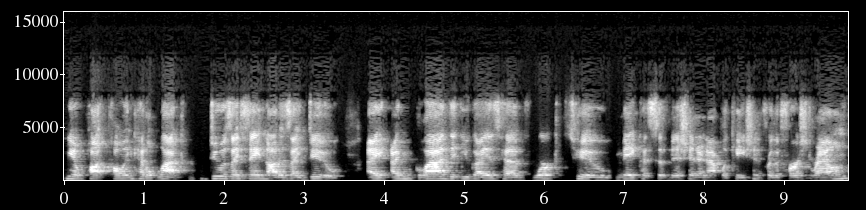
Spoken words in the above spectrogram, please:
you know, pot calling kettle black. Do as I say, not as I do. I, I'm glad that you guys have worked to make a submission and application for the first round.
